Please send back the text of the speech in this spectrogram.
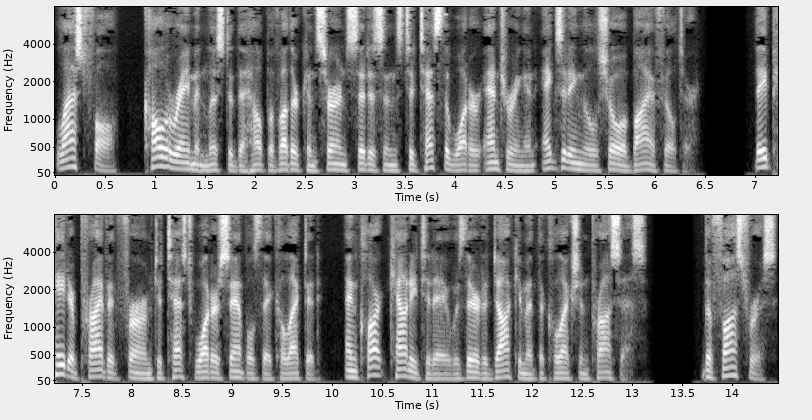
Last fall, Coleraine enlisted the help of other concerned citizens to test the water entering and exiting the LSHOA biofilter. They paid a private firm to test water samples they collected, and Clark County today was there to document the collection process. The phosphorus,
